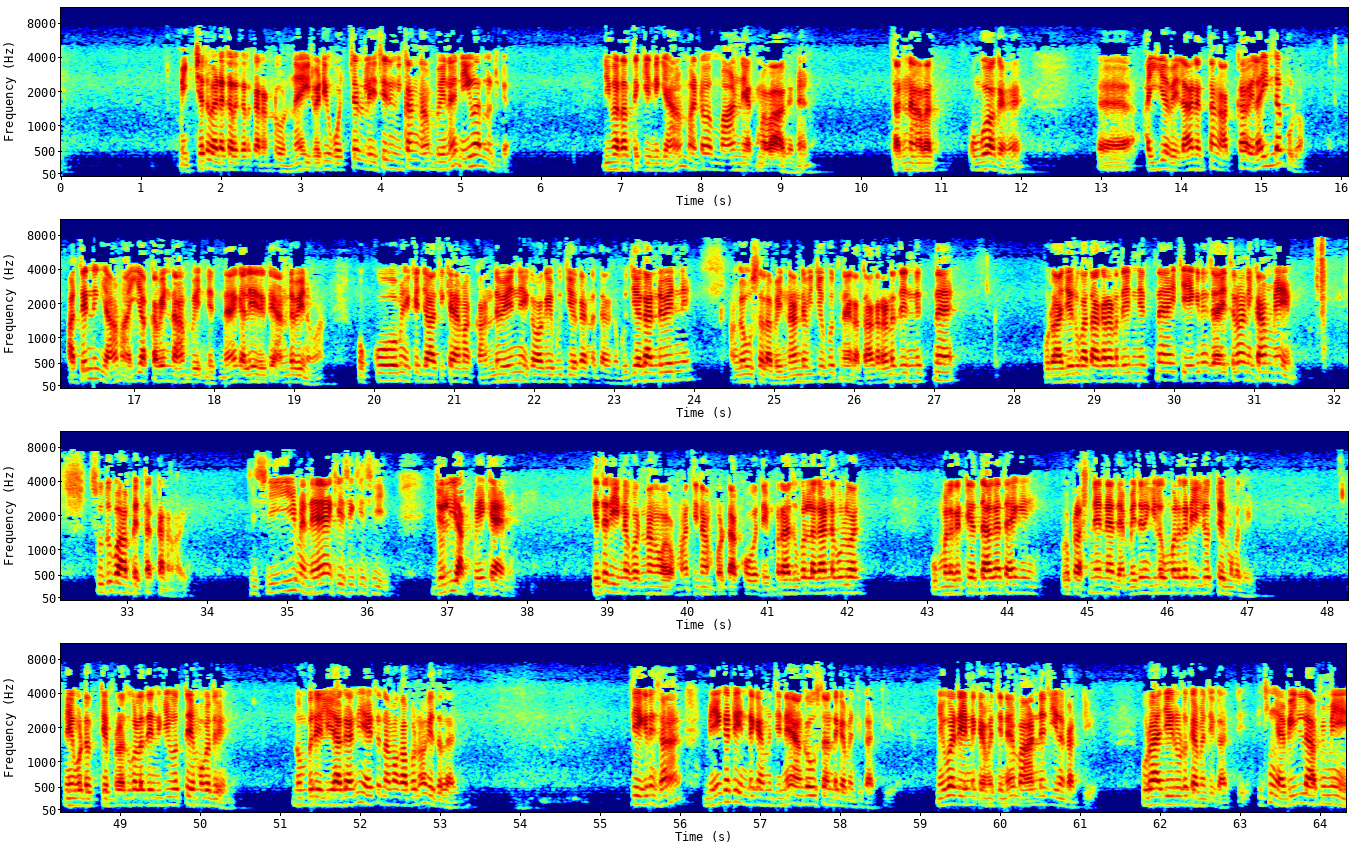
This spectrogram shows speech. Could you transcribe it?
මෙච්චර වැඩ කර කර කරන්න ඕනේ නැහැ. ඊට වැඩිය කොච්චර ලේසියෙන් නිකන් හම්බ වෙන නීවරණ ටික. නීවරණත් එක්ක ඉන්න ගියාම මට මාන්නයක්ම වාගෙන තණ්හාවත් පොඟවගෙන අයියා වෙලා නැත්තම් අක්කා වෙලා ඉන්න පුළුවන්. අතෙන් ගියාම අයියා අක්කා වෙන්න හම්බ වෙන්නේ නැහැ. ගැලේට යන්න වෙනවා. ඔක්කොම එක જાති කෑමක් කන්න වෙන්නේ. එක වගේ බුදියා ගන්න තරක බුදියා ගන්න වෙන්නේ. අඟ උස්සලා වෙන්නන්න විදියකුත් නැහැ. කතා කරන්න දෙන්නෙත් නැහැ. පුරාජේරු කතා කරන්න දෙන්නෙත් නැහැ. ඉතින් ඒක නිසා හිතනවා නිකන් මේ සුදු පාන් පෙත්තක් කනවා වගේ. කිසිම නැහැ කිසි කිසි ජොලියක් මේ කෑමේ. ගෙදර ඉන්නකොට නම් මති නම් පොඩ්ඩක් ඕක ටෙම්පරාදු කරලා ගන්න පුළුවන්. උම්මල කට්ටියක් දාගත හැකිනේ. ඔය ප්‍රශ්නයක් නැහැ. දැන් මෙතන ගිහලා උම්මල කට්ටිය ඉල්ලුවොත් එන්නේ මොකද වෙන්නේ? මේකට ටෙම්පරාදු කරලා දෙන්න කිව්වොත් එන්නේ මොකද වෙන්නේ? නම්බරේ ලියාගන්නේ ඒට නම කපනවා ගෙදරයි. ඒක නිසා මේකට එන්න කැමති නැහැ අඟ උස්සන්න කැමති කට්ටිය. මේවට එන්න කැමති නැහැ මාන්නේ තියෙන කට්ටිය. පුරාජීරුවට කැමති කට්ටිය. ඉතින් ඇවිල්ලා අපි මේ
